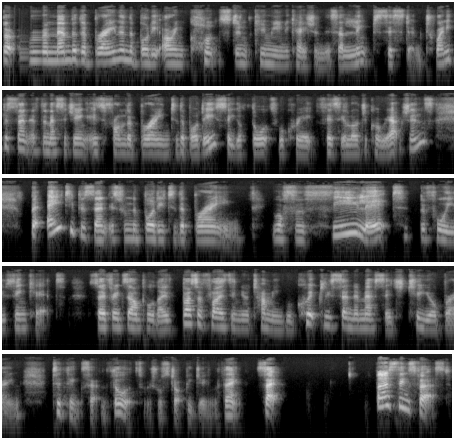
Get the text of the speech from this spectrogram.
But remember, the brain and the body are in constant communication. It's a linked system. 20% of the messaging is from the brain to the body. So, your thoughts will create physiological reactions. But 80% is from the body to the brain. You often feel it before you think it. So, for example, those butterflies in your tummy will quickly send a message to your brain to think certain thoughts, which will stop you doing the thing. So, first things first,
